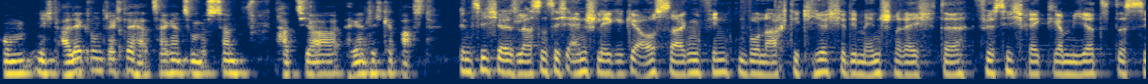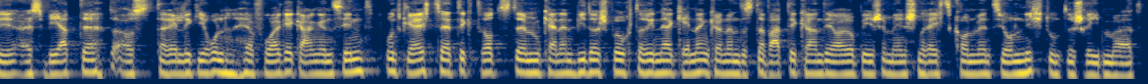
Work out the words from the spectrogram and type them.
um nicht alle Grundrechte herzeigen zu müssen, hat es ja eigentlich gepasst bin sicher, es lassen sich einschlägige Aussagen finden, wonach die Kirche die Menschenrechte für sich reklamiert, dass sie als Werte aus der Religion hervorgegangen sind und gleichzeitig trotzdem keinen Widerspruch darin erkennen können, dass der Vatikan die Europäische Menschenrechtskonvention nicht unterschrieben hat.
